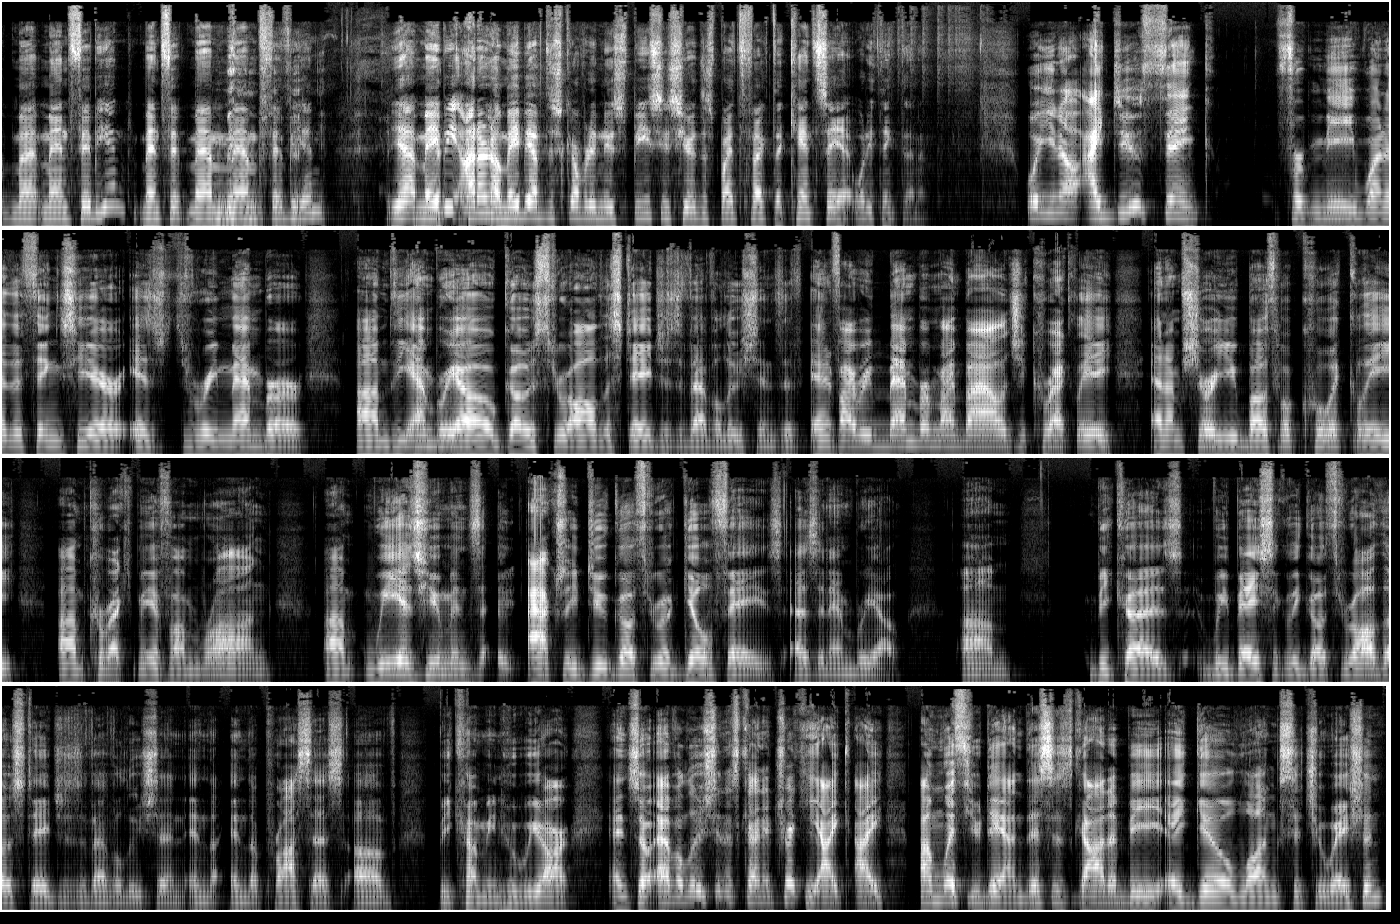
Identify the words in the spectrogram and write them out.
manphibian, Manfi- mam- amphibian. Yeah, maybe I don't know. Maybe I've discovered a new species here, despite the fact that I can't say it. What do you think, Dennis? Well, you know, I do think for me, one of the things here is to remember um, the embryo goes through all the stages of evolutions. If, and if I remember my biology correctly, and I'm sure you both will quickly um, correct me if I'm wrong, um, we as humans actually do go through a gill phase as an embryo. Um, because we basically go through all those stages of evolution in the in the process of becoming who we are. And so evolution is kind of tricky. I I I'm with you, Dan. This has got to be a gill lung situation.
